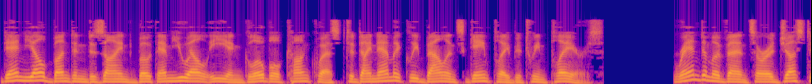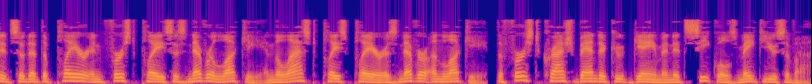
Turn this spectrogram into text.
Danielle Bunten designed both MULE and Global Conquest to dynamically balance gameplay between players. Random events are adjusted so that the player in first place is never lucky and the last place player is never unlucky. The first Crash Bandicoot game and its sequels make use of a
